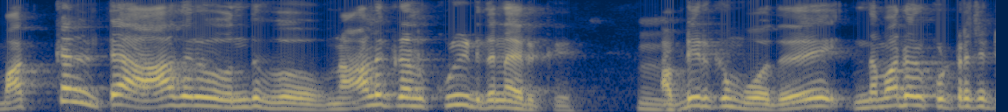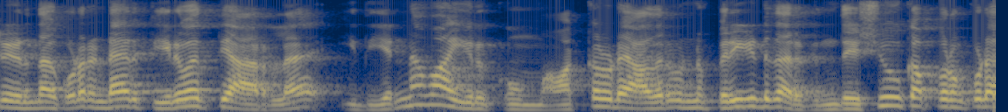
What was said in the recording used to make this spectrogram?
மக்கள்கிட்ட ஆதரவு வந்து நாளுக்கு நாள் கூடிட்டு தானே இருக்கு. அப்படி இருக்கும்போது இந்த மாதிரி ஒரு குற்றச்சாட்டு இருந்தா கூட ரெண்டாயிரத்தி இருபத்தி ஆறுல இது என்னவா இருக்கும்? மக்களுடைய ஆதரவு இன்னும் பெருகிட்டு தான் இருக்கு. இந்த இஷ்யூக்கு அப்புறம் கூட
